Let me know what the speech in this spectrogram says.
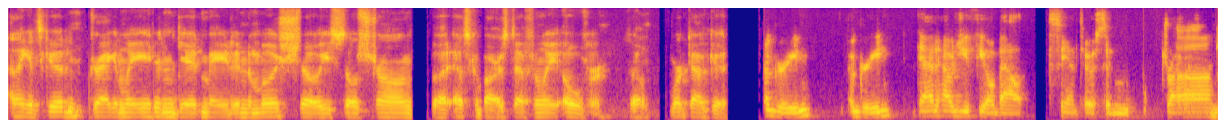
I think it's good. Dragon Lee didn't get made into mush, so he's still strong. But Escobar is definitely over. So worked out good. Agreed. Agreed. Dad, how'd you feel about Santos and Dragon? Um,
